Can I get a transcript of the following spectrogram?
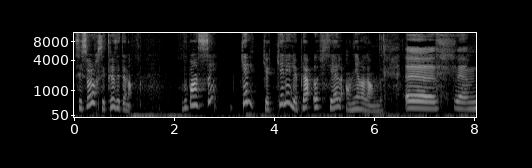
C'est sûr, c'est très étonnant. Vous pensez quel, que quel est le plat officiel en Irlande? Euh, euh,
